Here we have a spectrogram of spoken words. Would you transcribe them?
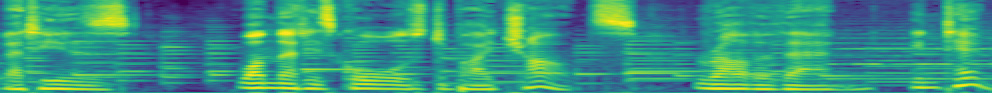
that is, one that is caused by chance rather than intent.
